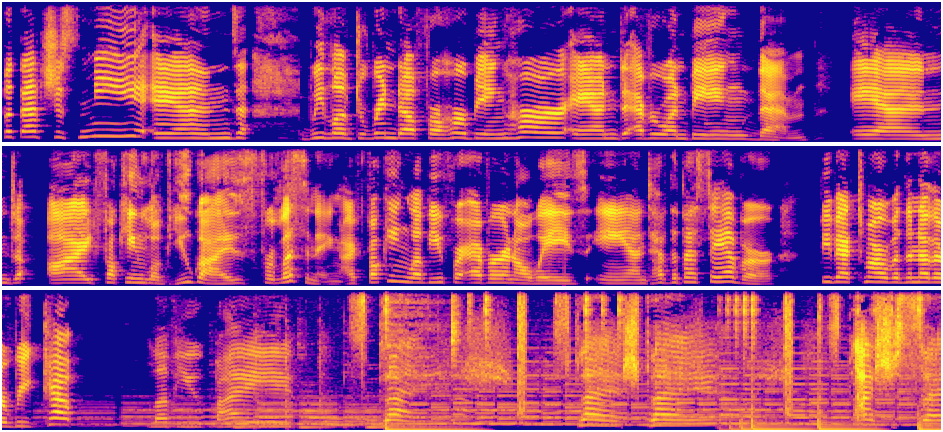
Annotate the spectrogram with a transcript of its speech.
but that's just me and we love Dorinda for her being her and everyone being them. And I fucking love you guys for listening. I fucking love you forever and always and have the best day ever. Be back tomorrow with another recap. Love you. Bye. Splash, splash, splash, splash yourself.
